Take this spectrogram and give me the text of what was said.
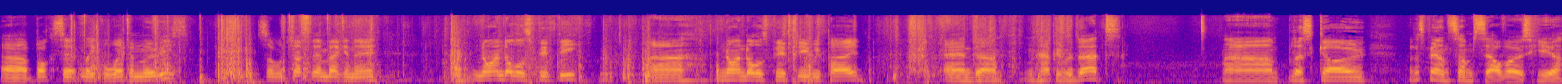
Uh, box set Lethal Weapon movies. So we'll chuck them back in there. $9.50. Uh, $9.50 we paid. And uh, I'm happy with that. Um, let's go. I just found some salvos here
